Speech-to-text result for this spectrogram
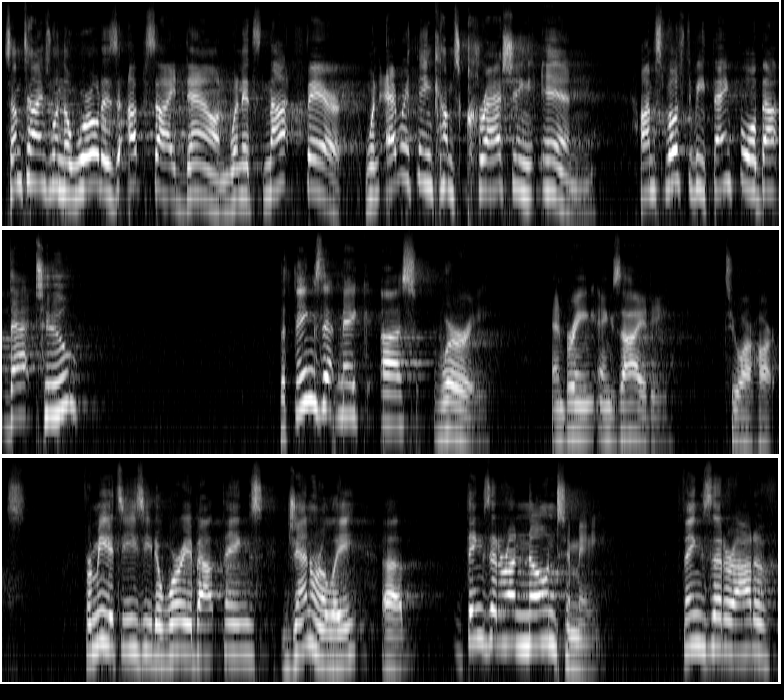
Sometimes when the world is upside down, when it's not fair, when everything comes crashing in, I'm supposed to be thankful about that too. The things that make us worry and bring anxiety to our hearts. For me, it's easy to worry about things generally, uh, things that are unknown to me, things that are out of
